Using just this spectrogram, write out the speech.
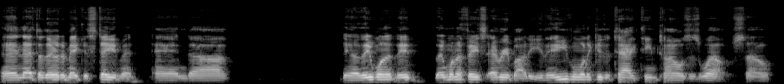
and that they're there to make a statement. And uh, you know they want they they want to face everybody. They even want to get the tag team titles as well. So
